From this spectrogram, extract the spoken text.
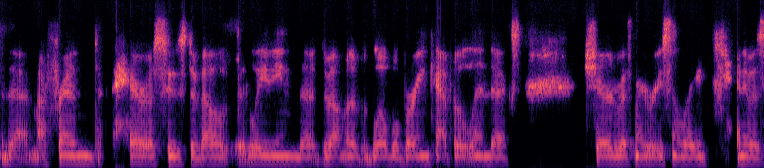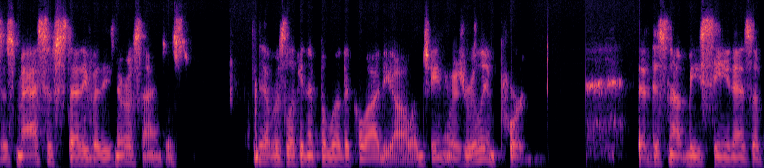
that my friend Harris, who's developed leading the development of a global brain capital index, shared with me recently. And it was this massive study by these neuroscientists that was looking at political ideology. And it was really important that this not be seen as a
